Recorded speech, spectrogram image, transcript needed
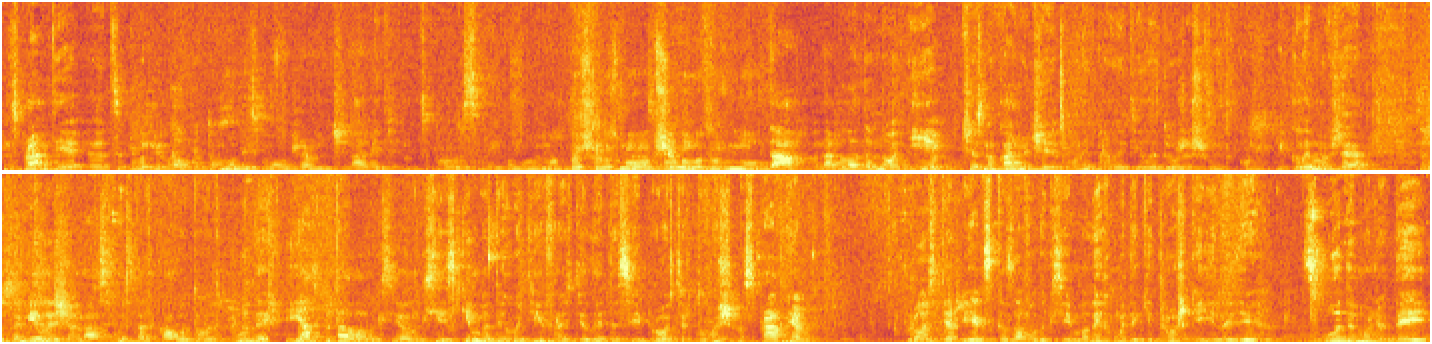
насправді е, це було півроку тому, десь може, чи навіть ну це було восени, по-моєму. Перша розмова взагалі була давно. Так, вона була давно. І, чесно кажучи, вони прилетіли дуже швидко. І коли ми вже зрозуміли, що в нас виставка от-от буде, і я спитала Олексія, Олексій, з ким би ти хотів розділити свій простір? Тому що насправді. Простір, як сказав Олексій Малих, ми такі трошки іноді зводимо людей,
